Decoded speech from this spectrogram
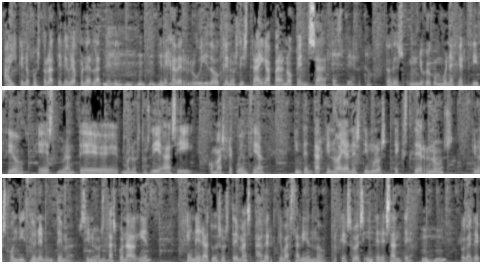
Ay, que no he puesto la tele, voy a poner la tele. Tiene que haber ruido que nos distraiga para no pensar. Es cierto. Entonces, yo creo que un buen ejercicio es durante, bueno, estos días y con más frecuencia, intentar que no hayan estímulos externos que nos condicionen un tema. Si no estás con alguien, genera tú esos temas a ver qué va saliendo, porque eso es interesante. Ujú. Lo que, te,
